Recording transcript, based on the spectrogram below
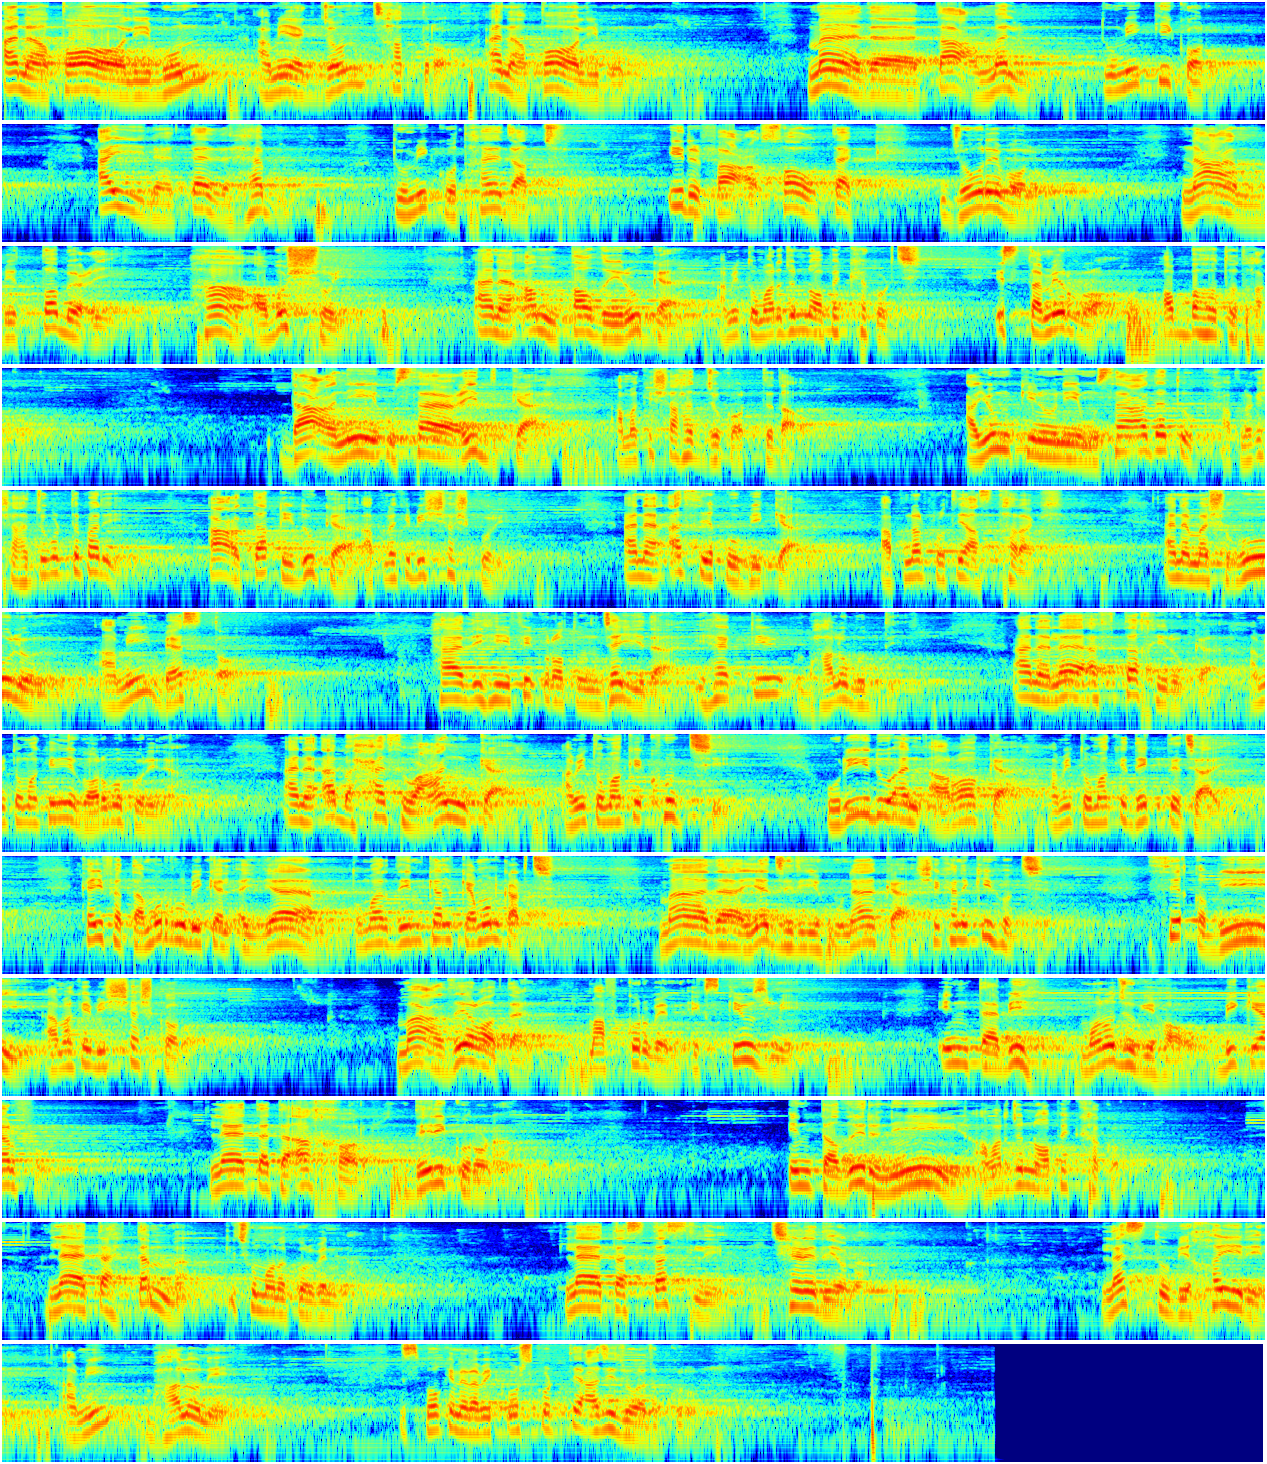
আনা তলিবুন, আমি একজন ছাত্র। আনা তলিবুন। মাদা তা'মালু, তুমি কি করো? আইনা তাযহাবু, তুমি কোথায় যাচ্ছ? ইরফা সাওতাক, জোরে বলো। নাম বিত্তবঈ হ্যাঁ অবশ্যই। আনা আন্তাযিরুকা আমি তোমার জন্য অপেক্ষা করছি। ইস্তামির অব্যাহত থাকো। দানি উসাঈদকা, আমাকে সাহায্য করতে দাও। আয়ুম কিনুনি মুসা আদাতুক আপনাকে সাহায্য করতে পারি? আতাকিদুকা, আপনাকে বিশ্বাস করি। আনা আসিকু বিকা, আপনার প্রতি আস্থা রাখি। আনা মশগুলুন, আমি ব্যস্ত। হাদিহি ফিকরতুন জাইদা ইহা একটি ভালো বুদ্ধি। আনা লা আফতাখিরুকা, আমি তোমাকে নিয়ে গর্ব করি না। আনা আবহাসু আনকা, আমি তোমাকে খুঁজছি। উরিদু আন আরকা, আমি তোমাকে দেখতে চাই। কাইফা তামুরু বিকাল আয়াম, তোমার দিনকাল কেমন কাটছে? মাদা ইয়াজরি হুনাকা, সেখানে কি হচ্ছে? সিক বি, আমাকে বিশ্বাস করো। মা জেরতান মাফ করবেন, এক্সকিউজ মি। ইনতাবিহ, মনোযোগী হও, বি কেয়ারফুল। লা তাতাআখর দেরি করো না। ইনতাদিরনি, আমার জন্য অপেক্ষা করো। লা তাহতাম্মা, কিছু মনে করবেন না। লা তাস্তাসলিম, ছেড়ে দিও না। লাস্তু বিখৈরিন আমি ভালো নেই। স্পোকেন অ্যারাবিক কোর্স করতে আজই যোগাযোগ করুন।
